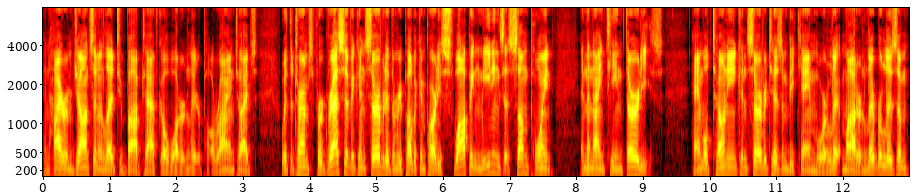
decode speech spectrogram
and Hiram Johnson and led to Bob Taft, Goldwater, and later Paul Ryan types, with the terms progressive and conservative in the Republican Party swapping meanings at some point in the 1930s. Hamiltonian conservatism became more li- modern liberalism,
